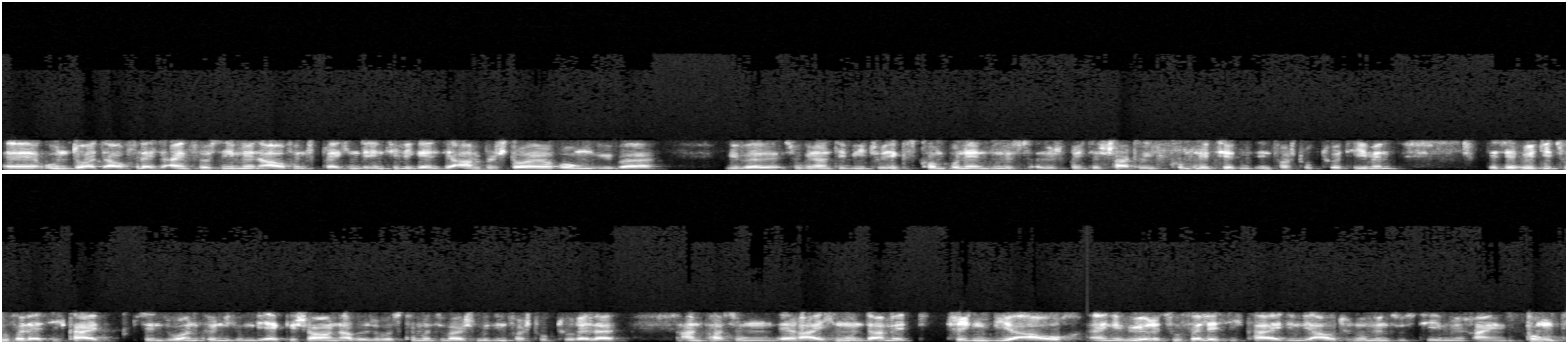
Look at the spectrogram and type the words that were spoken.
äh, und dort auch vielleicht Einfluss nehmen auf entsprechende intelligente Ampelsteuerung über über sogenannte V2X-Komponenten, also sprich das Shuttle kommuniziert mit Infrastrukturthemen. Das erhöht die Zuverlässigkeit. Sensoren können nicht um die Ecke schauen, aber sowas können wir zum Beispiel mit infrastruktureller Anpassung erreichen und damit kriegen wir auch eine höhere Zuverlässigkeit in die autonomen Systeme rein. Punkt,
